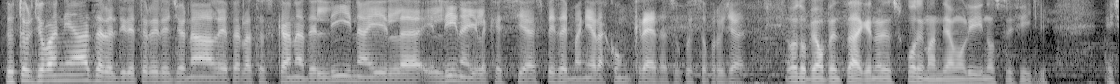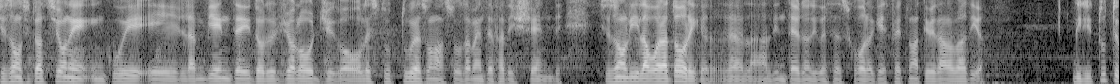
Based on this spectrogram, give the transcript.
Dottor Giovanni Asaro, il direttore regionale per la Toscana dell'INAIL, l'INAIL che si è spesa in maniera concreta su questo progetto. Noi dobbiamo pensare che nelle scuole mandiamo lì i nostri figli e ci sono situazioni in cui l'ambiente idrogeologico o le strutture sono assolutamente fatiscenti. Ci sono lì lavoratori all'interno di queste scuole che effettuano attività lavorativa quindi tutto,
